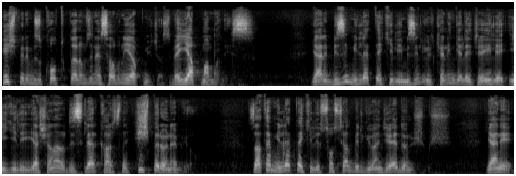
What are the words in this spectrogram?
hiçbirimiz koltuklarımızın hesabını yapmayacağız ve yapmamalıyız. Yani bizim milletvekilliğimizin ülkenin geleceğiyle ilgili yaşanan riskler karşısında hiçbir önemi yok. Zaten milletvekili sosyal bir güvenceye dönüşmüş. Yani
